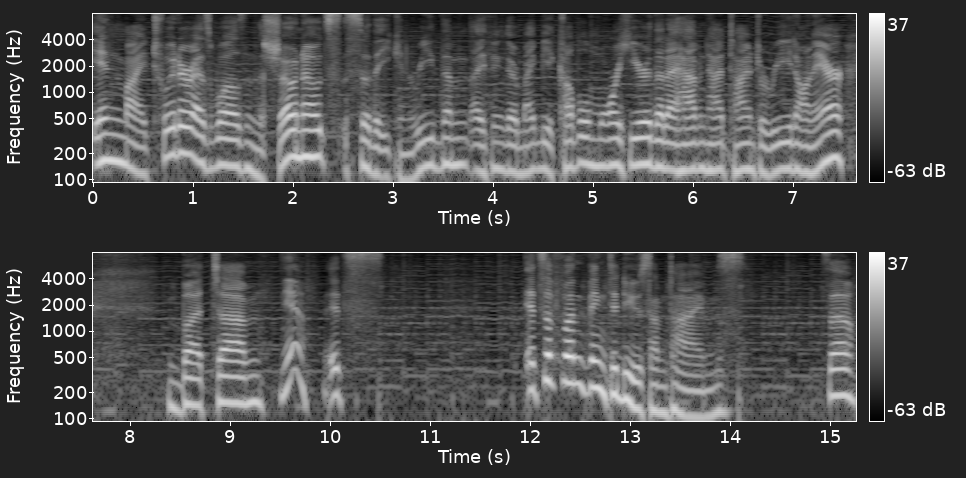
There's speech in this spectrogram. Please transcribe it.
in my Twitter as well as in the show notes so that you can read them. I think there might be a couple more here that I haven't had time to read on air. But um, yeah, it's it's a fun thing to do sometimes. So,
